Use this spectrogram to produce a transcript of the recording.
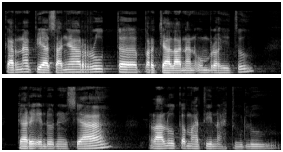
karena biasanya rute perjalanan umroh itu dari Indonesia lalu ke Madinah dulu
